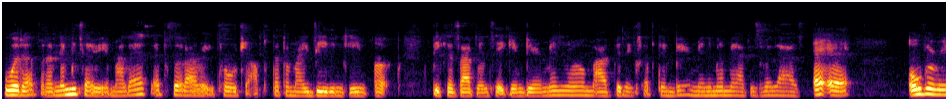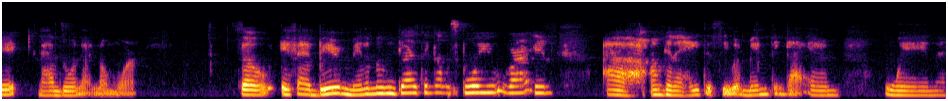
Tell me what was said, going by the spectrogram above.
whatever. And let me tell you, in my last episode, I already told you I'm stepping my dating game up because I've been taking bare minimum, I've been accepting bare minimum, and I just realized, uh uh over it, not doing that no more. So if at bare minimum you guys think I'm spoiled rotten, uh, I'm gonna hate to see what men think I am when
